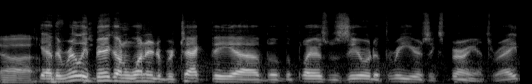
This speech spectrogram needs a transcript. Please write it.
Uh, Yeah, they're really big on wanting to protect the uh, the, the players with zero to three years experience, right?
